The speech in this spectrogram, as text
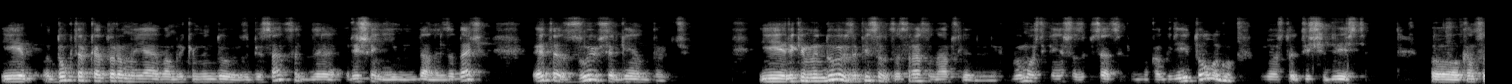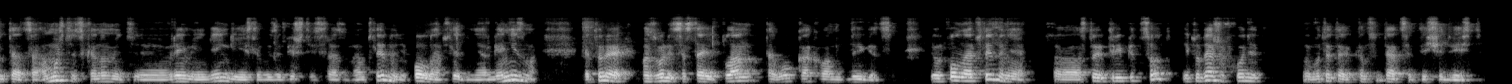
И доктор, которому я вам рекомендую записаться для решения именно данной задачи, это Зуев Сергей Анатольевич. И рекомендую записываться сразу на обследование. Вы можете, конечно, записаться к нему как к диетологу, у него стоит 1200 э, консультация, а можете сэкономить э, время и деньги, если вы запишетесь сразу на обследование, полное обследование организма, которое позволит составить план того, как вам двигаться. И вот полное обследование э, стоит 3 500, и туда же входит вот эта консультация 1200.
